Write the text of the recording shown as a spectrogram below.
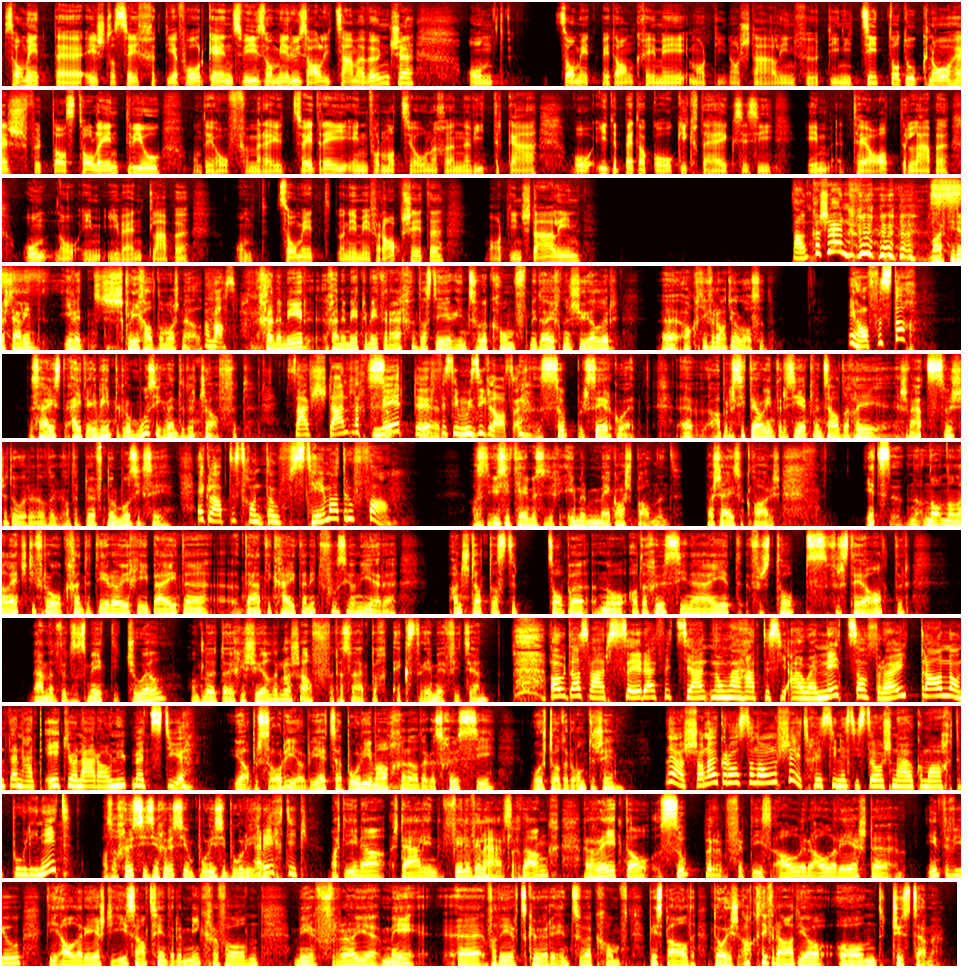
Somit äh, ist das sicher die Vorgehensweise, die wir uns alle zusammen wünschen. Und somit bedanke ich mich, Martina Stählin, für deine Zeit, die du genommen hast, für das tolle Interview. Und ich hoffe, wir haben zwei, drei Informationen können weitergeben die in der Pädagogik daheim waren, im Theaterleben und noch im Eventleben. Und somit verabschiede ich mich verabschieden. Martin Stählin, Dankeschön. Martina Stellin, ich will das gleich halt noch mal schnell. Und was? Können wir, können wir damit rechnen, dass ihr in Zukunft mit euren Schülern äh, Aktivradio hört? Ich hoffe es doch. Das heisst, habt ihr im Hintergrund Musik, wenn ihr dort arbeitet? Selbstverständlich, wir dürfen sie Musik hören. Super, sehr gut. Äh, aber seid ihr auch interessiert, wenn es halt ein bisschen schwätzt zwischendurch? Oder, oder dürfte nur Musik sein? Ich glaube, das kommt auf das Thema drauf an. Also unsere Themen sind natürlich immer mega spannend. Das ist eins, was klar ist. Jetzt noch, noch eine letzte Frage. Könntet ihr eure beiden Tätigkeiten nicht fusionieren? Anstatt dass ihr oben noch an den Küsse näht, fürs Tops, fürs Theater, nehmt ihr das mit in die Schule und lasst eure Schüler arbeiten. Das wäre doch extrem effizient. Oh, das wäre sehr effizient, nur hätten sie auch nicht so Freude dran und dann ich ja auch nichts mehr zu tun. Ja, aber sorry, ob ich jetzt einen Bulli mache oder ein Küssi, wo ist da der Unterschied? Ja, schon ein grosser Unterschied. Küsse sind so schnell gemacht und Bulli nicht. Also Küsse sind Küsse und Bulli sind Bulli. Ja? Richtig. Martina, Stählin, vielen, vielen herzlichen Dank. Reto, super für dein aller, allererste Interview, die allererste Einsatz hinter dem Mikrofon. Wir freuen mehr äh, von dir zu hören in Zukunft. Bis bald. Hier ist Aktiv Radio und tschüss zusammen.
